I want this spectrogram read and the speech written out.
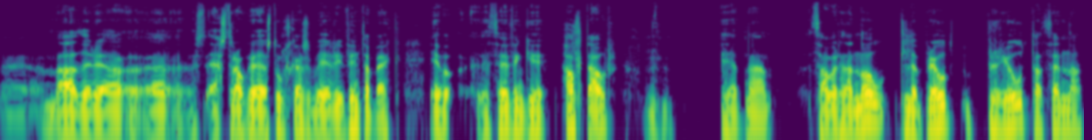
eh, maður eða, eða strákar eða stúlka sem er í Findabekk ef þau fengi halda ár Mhm. hérna, þá er það nóg til að brjóta, brjóta þennan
